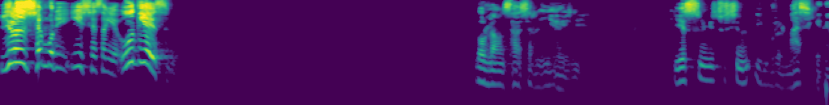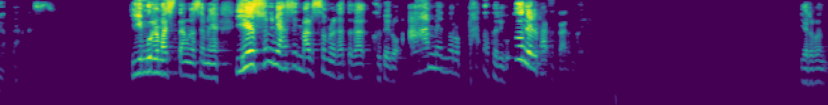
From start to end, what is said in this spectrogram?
이런 샘물이 이 세상에 어디에 있습니까? 놀라운 사실은 이 여인이 예수님이 주시는 이 물을 마시게 되었다는 것이죠. 이 물을 마셨다는 것은? 예수님이 하신 말씀을 갖다가 그대로 아멘으로 받아들이고 은혜를 받았다는 거예요. 여러분,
